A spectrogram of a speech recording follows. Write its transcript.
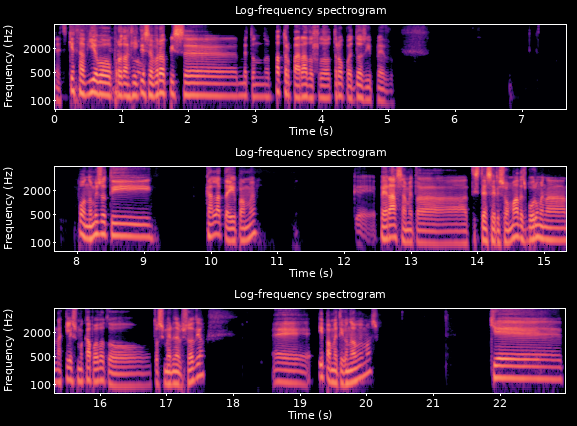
Έτσι. Και θα βγει ο πρωταθλητής Ευρώπης ε, με τον πάτρο παράδοτο τρόπο εντός γηπέδου. Λοιπόν, νομίζω ότι καλά τα είπαμε. Και περάσαμε τα, τις τέσσερις ομάδες. Μπορούμε να, να κλείσουμε κάπου εδώ το, το σημερινό επεισόδιο. Ε, είπαμε τη γνώμη μας και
